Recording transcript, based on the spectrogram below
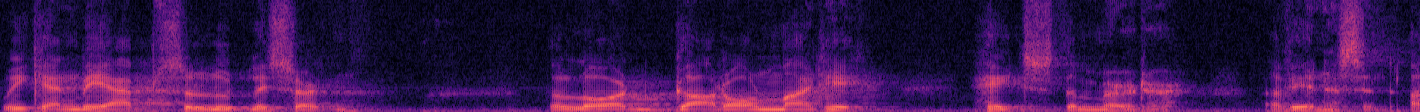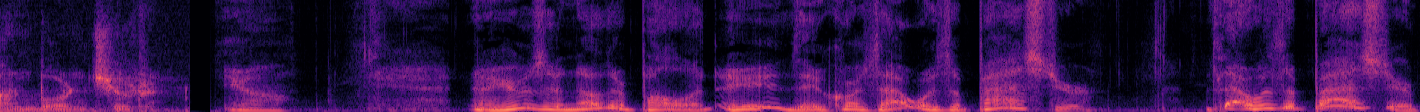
we can be absolutely certain the Lord God Almighty hates the murder of innocent unborn children. Yeah. Now here's another polit. eh, Of course, that was a pastor. That was a pastor.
